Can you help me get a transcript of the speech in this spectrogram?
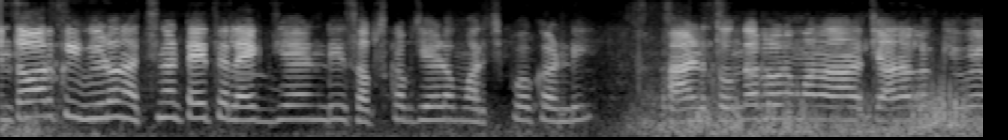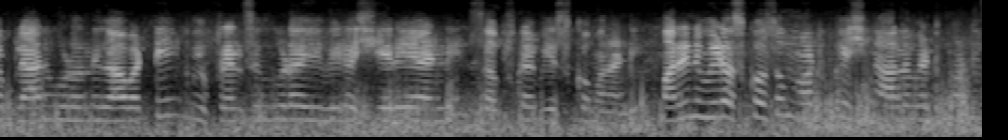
ఇంతవరకు ఈ వీడియో నచ్చినట్టయితే లైక్ చేయండి సబ్స్క్రైబ్ చేయడం మర్చిపోకండి. అండ్ తొందరలోనే మన ఛానల్లో గివ్ ప్లాన్ కూడా ఉంది కాబట్టి మీ ఫ్రెండ్స్కి కూడా ఈ వీడియో షేర్ చేయండి సబ్స్క్రైబ్ చేసుకోమనండి. మరిన్ని వీడియోస్ కోసం నోటిఫికేషన్ ఆలో పెట్టుకోండి.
